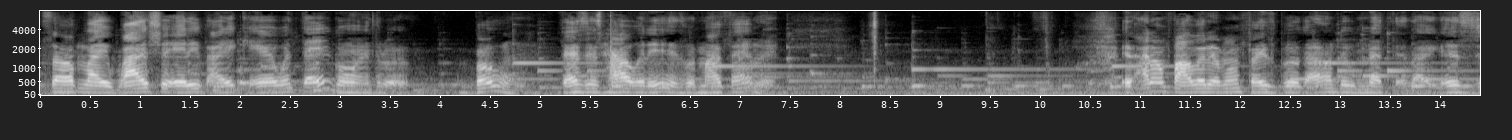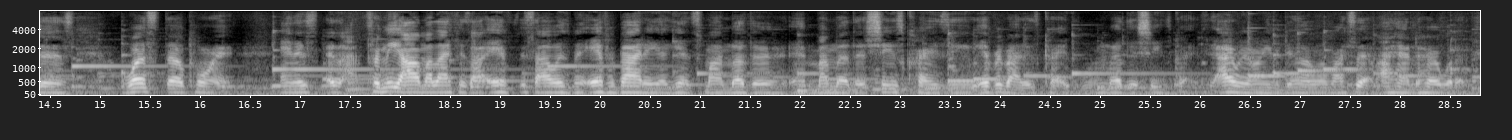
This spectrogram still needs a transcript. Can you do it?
So I'm like, why should anybody care what they're going through? Boom. That's just how it is with my family. And I don't follow them on Facebook. I don't do nothing. Like it's just, what's the point? And it's, it's to me, all my life is it's always been everybody against my mother. And my mother, she's crazy. Everybody's crazy. My mother, she's crazy. I really don't even deal with myself. I handle her with a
